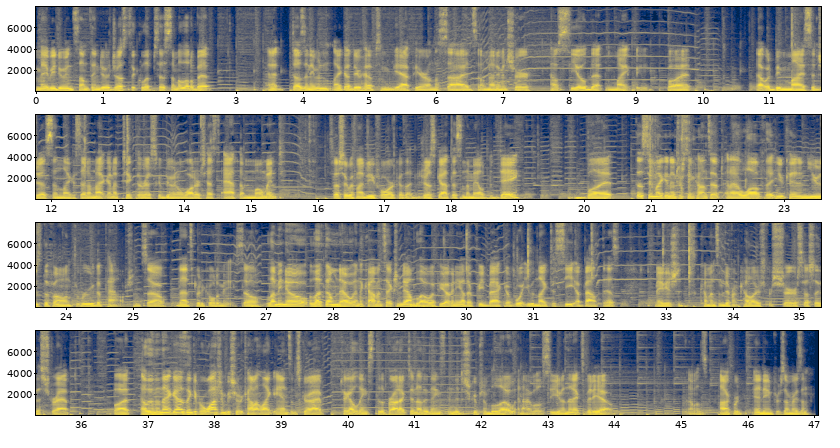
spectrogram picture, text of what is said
maybe doing something to adjust the clip system a little bit. And it doesn't even, like I do have some gap here on the side, so I'm not even sure how sealed that might be. But that would be my suggestion. Like I said, I'm not gonna take the risk of doing a water test at the moment, especially with my G4, because I just got this in the mail today. But does seem like an interesting concept, and I love that you can use the phone through the pouch, and so that's pretty cool to me. So let me know, let them know in the comment section down below if you have any other feedback of what you would like to see about this. Maybe it should come in some different colors for sure, especially the strap. But other than that, guys, thank you for watching. Be sure to comment, like, and subscribe. Check out links to the product and other things in the description below, and I will see you in the next video. That was awkward ending for some reason.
